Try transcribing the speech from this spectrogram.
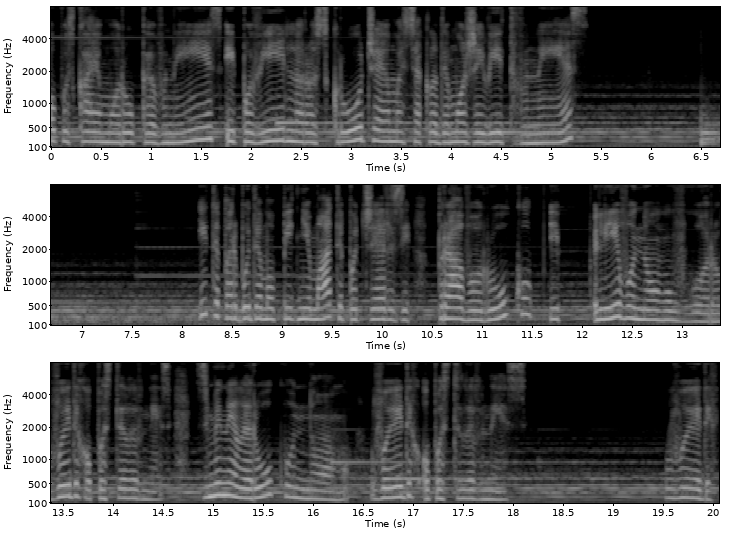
Опускаємо руки вниз і повільно розкручуємося, кладемо живіт вниз. І тепер будемо піднімати по черзі праву руку і ліву ногу вгору. Видих опустили вниз. Змінили руку, ногу. Видих опустили вниз. Видих.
